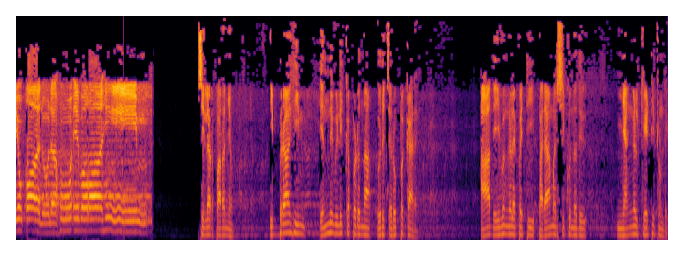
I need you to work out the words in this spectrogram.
يقال له إبراهيم ചിലർ പറഞ്ഞു ഇബ്രാഹിം എന്ന് വിളിക്കപ്പെടുന്ന ഒരു ചെറുപ്പക്കാരൻ ആ ദൈവങ്ങളെപ്പറ്റി പരാമർശിക്കുന്നത് ഞങ്ങൾ കേട്ടിട്ടുണ്ട്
